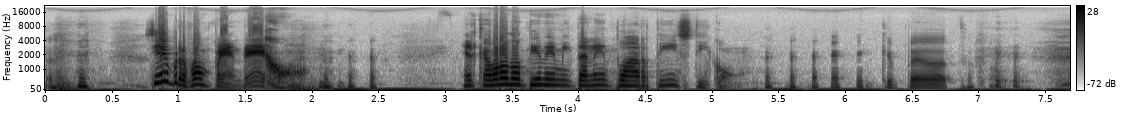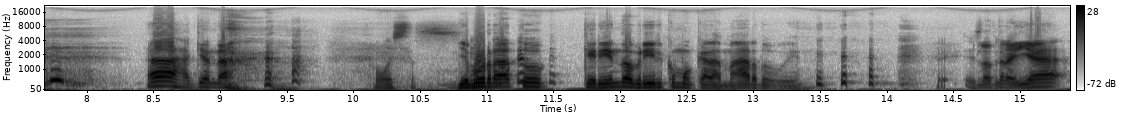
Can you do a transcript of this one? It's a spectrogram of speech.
Siempre fue un pendejo. El cabrón no tiene mi talento artístico. ¿Qué pedo? Ah, aquí anda. ¿Cómo estás? Llevo rato queriendo abrir como calamardo, güey. Lo traía,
